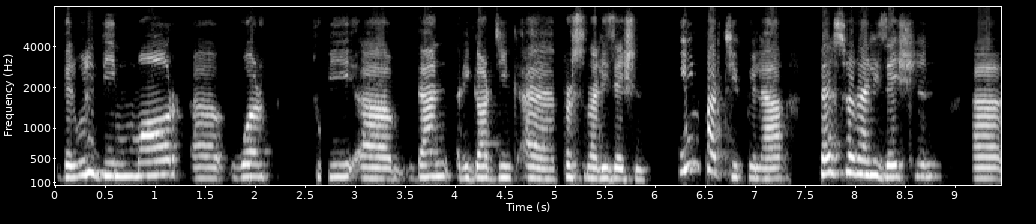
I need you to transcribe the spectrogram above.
there will be more uh, work to be uh, done regarding uh, personalization. In particular, personalization uh,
